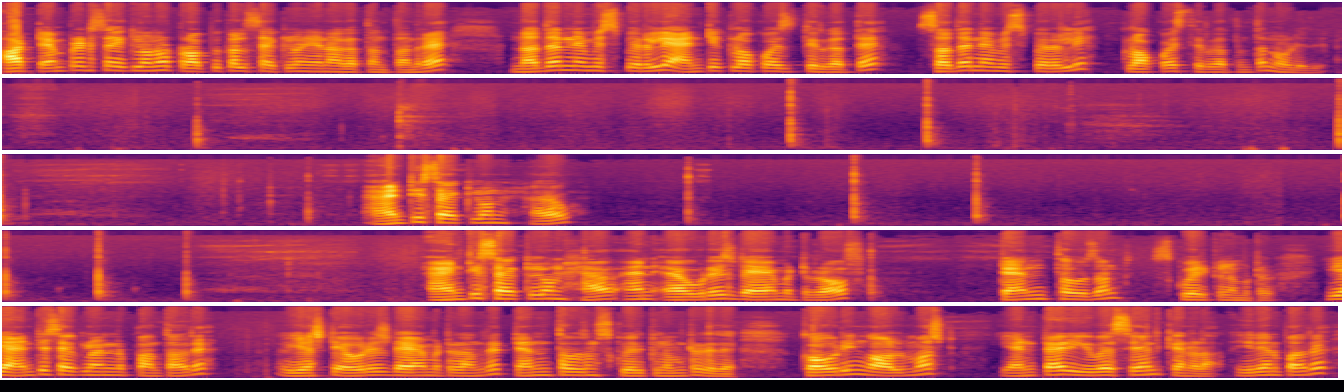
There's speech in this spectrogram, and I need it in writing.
ಆ ಟೆಂಪ್ರೇಟ್ ಸೈಕ್ಲೋನು ಟ್ರಾಪಿಕಲ್ ಸೈಕ್ಲೋನ್ ಏನಾಗುತ್ತೆ ಅಂತಂದರೆ ನದರ್ ನೆಮಿಸ್ಪಿಯರಲ್ಲಿ ಆ್ಯಂಟಿ ಕ್ಲಾಕ್ ವೈಸ್ ತಿರುಗುತ್ತೆ ಸದರ್ ನೆಮಿಸ್ಪಿಯರಲ್ಲಿ ಕ್ಲಾಕ್ ವೈಸ್ ತಿರುಗತ್ತಂತ ನೋಡಿದ್ವಿ. Anticyclone have? Anticyclone have an average diameter of ten thousand square kilometer ಈ ಆ್ಯಂಟಿಸೈಕ್ಲೋನ್ ಏನಪ್ಪ ಅಂತಂದರೆ, ಎಷ್ಟು ಎವರೇಜ್ ಡಯಾಮೀಟರ್ ಅಂದರೆ ಟೆನ್ ತೌಸಂಡ್ ಸ್ಕ್ವೇರ್ ಕಿಲೋಮೀಟರ್ ಇದೆ. Covering almost entire U S A and Canada ಇದೇನಪ್ಪ ಅಂದರೆ,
